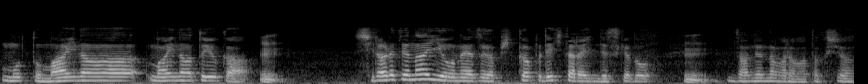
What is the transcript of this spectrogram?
もっとマイナー、マイナーというか、うん。知られてないようなやつがピックアップできたらいいんですけど、うん。残念ながら私は、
